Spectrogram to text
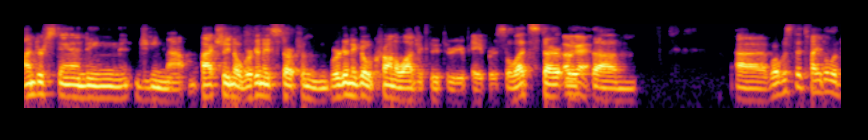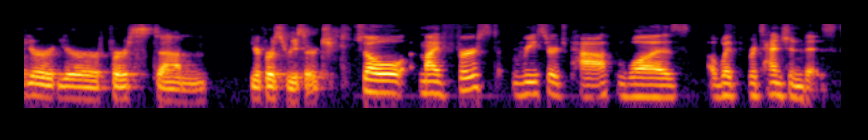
understanding gene map. Actually, no, we're going to start from, we're going to go chronologically through your paper. So let's start okay. with, um, uh, what was the title of your, your first, um, your first research? So my first research path was with retention viz.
